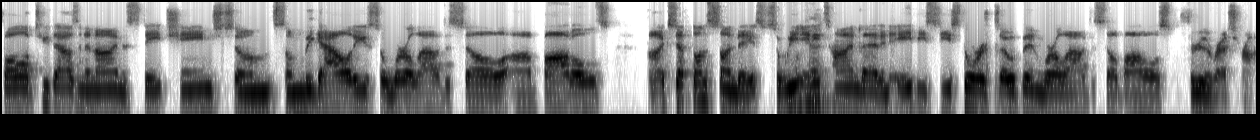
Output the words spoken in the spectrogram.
fall of 2009. The state changed some some legalities, so we're allowed to sell uh, bottles uh, except on Sundays. So we, okay. anytime that an ABC store is open, we're allowed to sell bottles through the restaurant.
